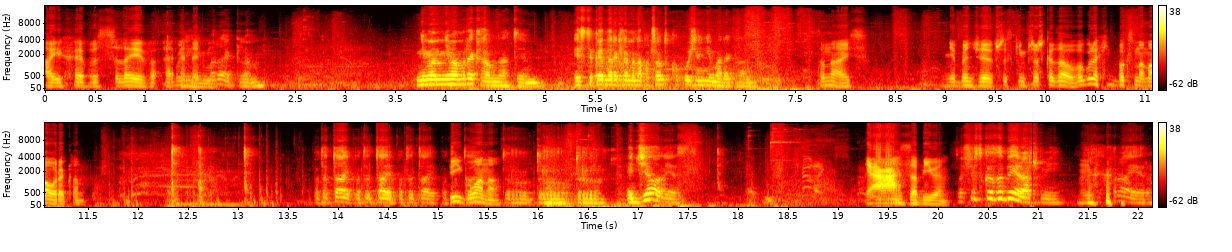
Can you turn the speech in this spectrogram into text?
I have a slave Bo nie enemy. ma reklam. Nie mam, nie mam reklam na tym. Jest tylko jedna reklama na początku, później nie ma reklam. To nice. Nie będzie wszystkim przeszkadzało. W ogóle Hitbox ma mało reklam. Potataj, potataj, potataj, potataj. Big one. Trr, trr, trr. Ej, gdzie on jest? Ja zabiłem. To wszystko zabierasz mi. Frajer.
